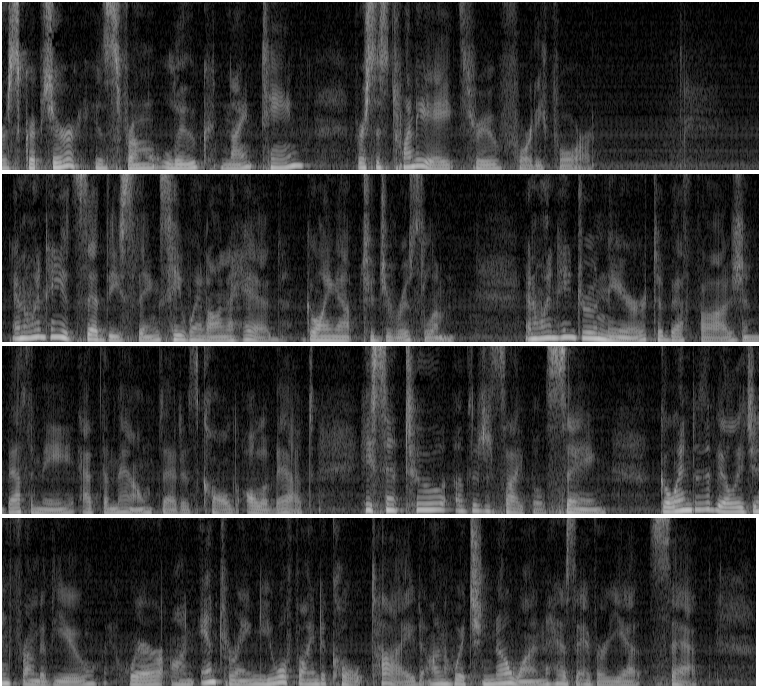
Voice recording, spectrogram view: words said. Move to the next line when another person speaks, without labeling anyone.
Our scripture is from Luke 19, verses 28 through 44. And when he had said these things, he went on ahead, going up to Jerusalem. And when he drew near to Bethphage and Bethany at the mount that is called Olivet, he sent two of the disciples, saying, Go into the village in front of you, where on entering you will find a colt tied on which no one has ever yet sat.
